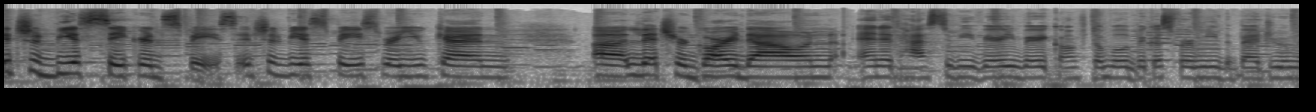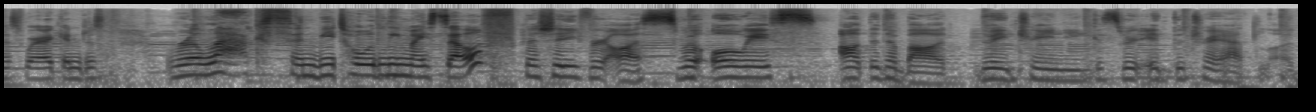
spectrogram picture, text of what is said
it should be a sacred space it should be a space where you can uh, let your guard down And it has to be very, very comfortable because for me, the bedroom is where I can just relax and be totally myself. Especially for us, we're always out and about doing training because we're into triathlon.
